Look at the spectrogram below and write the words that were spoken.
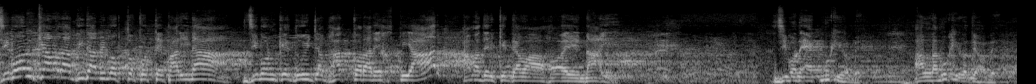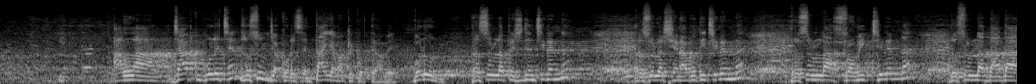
জীবনকে আমরা দ্বিধা বিভক্ত করতে পারি না। জীবনকে দুইটা ভাগ করার এখতিয়ার আমাদেরকে দেওয়া হয় নাই। জীবন একমুখী হবে, আল্লাহমুখী হতে হবে। আল্লাহ যা বলেছেন, রসুল যা করেছেন, তাই আমাকে করতে হবে। বলুন, রসুল্লাহ প্রেসিডেন্ট ছিলেন না? রসুল্লাহ সেনাপতি ছিলেন না? রসুল্লাহ শ্রমিক ছিলেন না? রসুল্লাহ দাদা,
